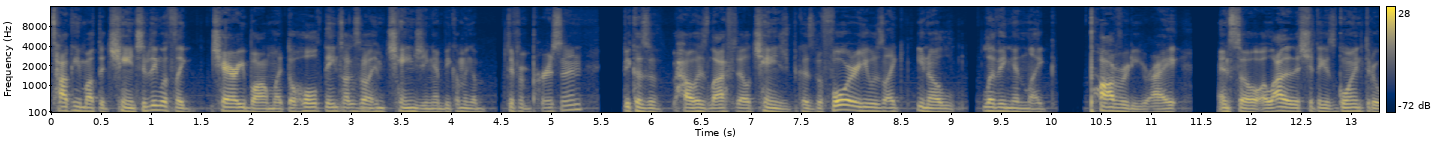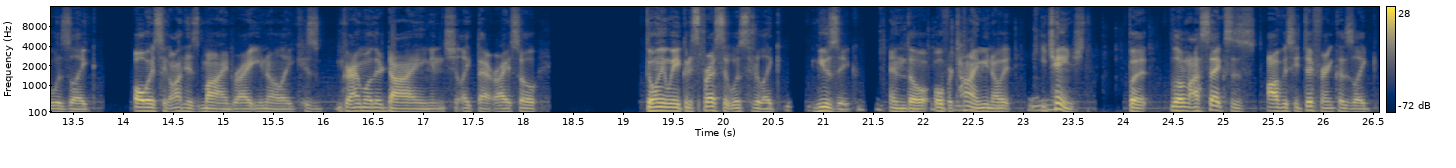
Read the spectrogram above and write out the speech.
talking about the change same thing with like cherry bomb like the whole thing talks about Mhm. him changing and becoming a different person because of how his lifestyle changed because before he was like you know living in like poverty right? And so a lot of the shit that he was going through was like always like on his mind right? You know like his grandmother dying and shit like that right? So the only way he could express it was through like music. And though over time you know it he changed. But Lil Nas X is obviously different because like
